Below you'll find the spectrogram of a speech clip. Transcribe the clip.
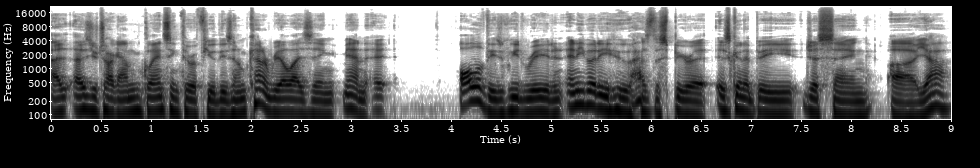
as, as you're talking, I'm glancing through a few of these, and I'm kind of realizing, man, it, all of these we'd read, and anybody who has the Spirit is going to be just saying, uh, "Yeah,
